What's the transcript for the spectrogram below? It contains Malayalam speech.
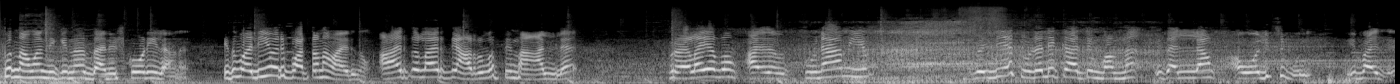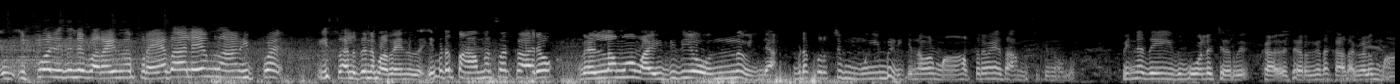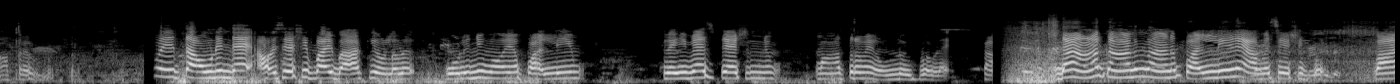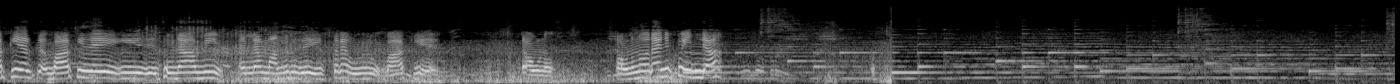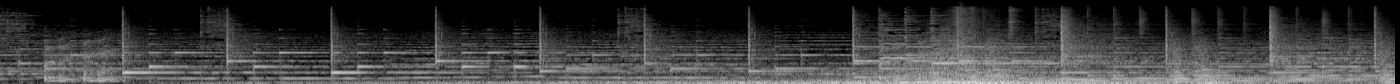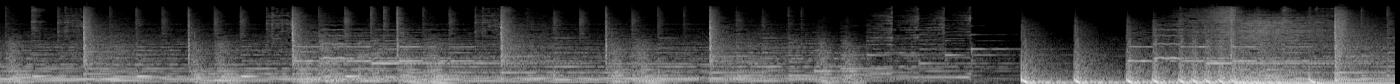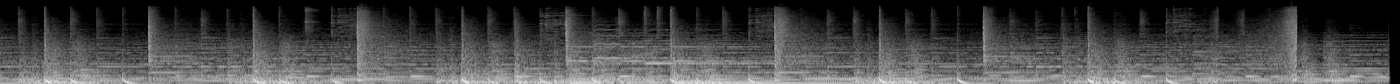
ഇപ്പൊ നമ്മൾ നിൽക്കുന്നത് ധനുഷ്കോടിയിലാണ് ഇത് വലിയൊരു പട്ടണമായിരുന്നു. ആയിരത്തി തൊള്ളായിരത്തി അറുപത്തി നാലിൽ പ്രളയവും സുനാമിയും വലിയ ചുഴലിക്കാറ്റും വന്ന് ഇതെല്ലാം ഒലിച്ചു പോയി. ഇപ്പോൾ ഇതിന് പറയുന്നത് പ്രേതാലയം എന്നാണ് ഇപ്പോൾ ഈ സ്ഥലത്തിന് പറയുന്നത്. ഇവിടെ താമസക്കാരോ വെള്ളമോ വൈദ്യുതിയോ ഒന്നുമില്ല. ഇവിടെ കുറച്ച് മീൻ പിടിക്കുന്നവർ മാത്രമേ താമസിക്കുന്നുള്ളൂ. പിന്നെ ദേ ഇതുപോലെ ചെറു ചെറുകിട കടകളും മാത്രമേ ഉള്ളൂ. ഈ ടൗണിന്റെ അവശേഷിപ്പായി ബാക്കിയുള്ളത് പൊളിഞ്ഞുപോയ പള്ളിയും റെയിൽവേ സ്റ്റേഷനും മാത്രമേ ഉള്ളൂ ഇപ്പൊ ഇവിടെ ഇതാ ആ കാണുന്നതാണ് പള്ളിയുടെ അവശേഷിപ്പ്. ബാക്കിയൊക്കെ ബാക്കി ഈ സുനാമിയും എല്ലാം വന്നിട്ട് ഇത്രേ ഉള്ളൂ ബാക്കി ടൗണ്. ടൗൺ എന്ന് പറയാനിപ്പോ ഇല്ല.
